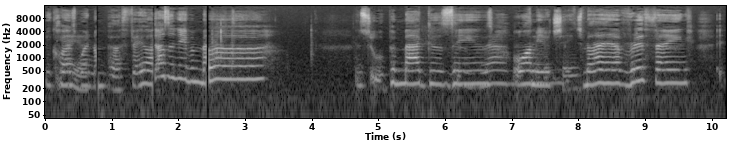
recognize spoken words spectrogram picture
Because yeah, yeah. we're not perfect. It doesn't even matter. In Super magazines oh, want me to change my everything. It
